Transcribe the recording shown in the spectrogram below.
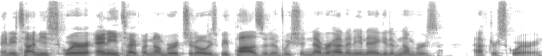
Anytime you square any type of number, it should always be positive. We should never have any negative numbers after squaring.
